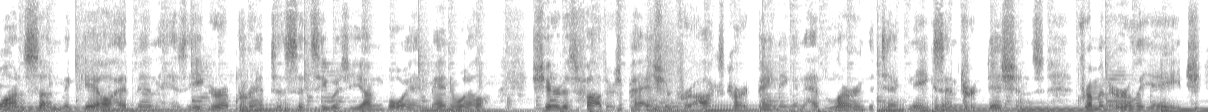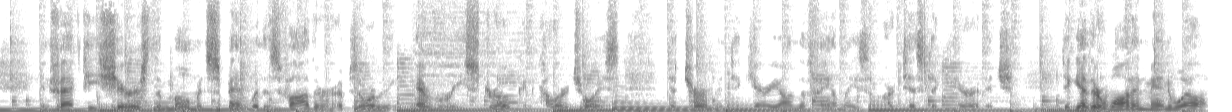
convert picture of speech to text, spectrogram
Juan's son Miguel had been his eager apprentice since he was a young boy, and Manuel shared his father's passion for ox cart painting and had learned the techniques and traditions from an early age. In fact, he cherished the moments spent with his father, absorbing every stroke and color choice, determined to carry on the family's artistic heritage. Together, Juan and Manuel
